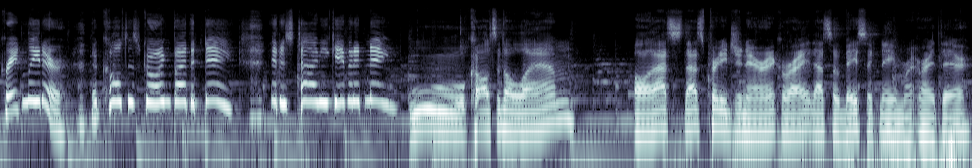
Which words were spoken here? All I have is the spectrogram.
Great leader! The cult is growing by the day. It is time you gave it a name. Ooh, Cult of the Lamb? Oh, that's that's pretty generic, right? That's a basic name right, right there.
